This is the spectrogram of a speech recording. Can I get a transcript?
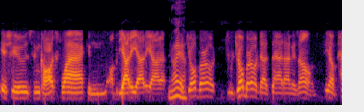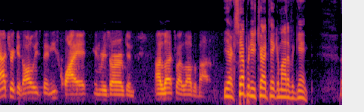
issues and cause flack and yada yada yada. Oh, yeah. But Joe Burrow, Joe Burrow does that on his own. You know, Patrick has always been he's quiet and reserved, and uh, that's what I love about him. yeah, except when you try to take him out of a game.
